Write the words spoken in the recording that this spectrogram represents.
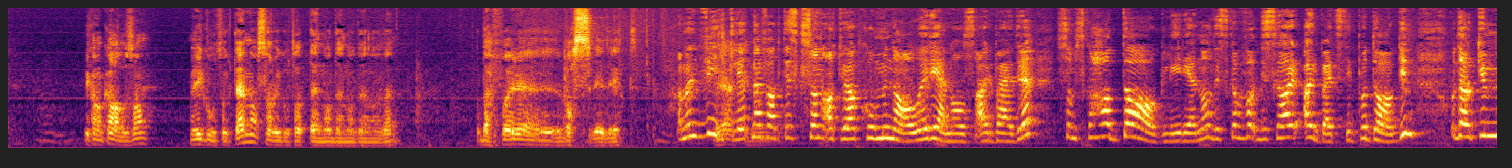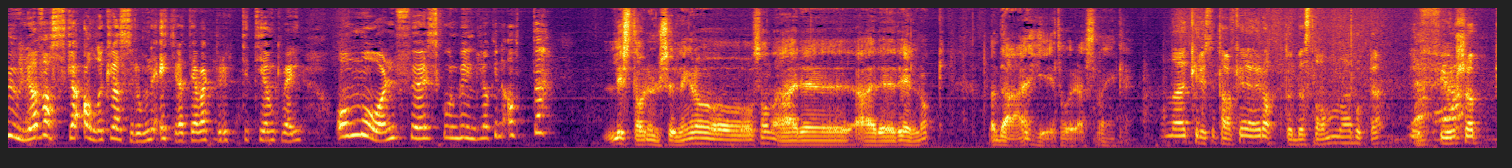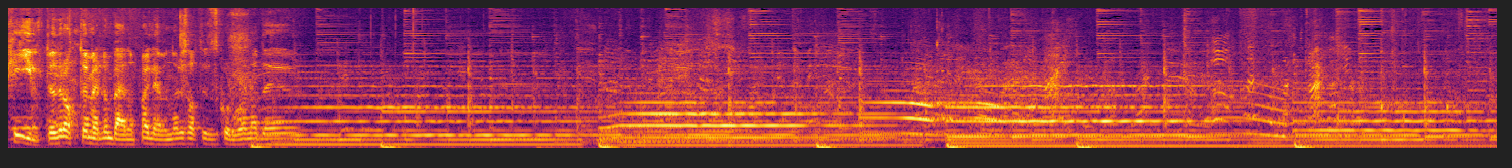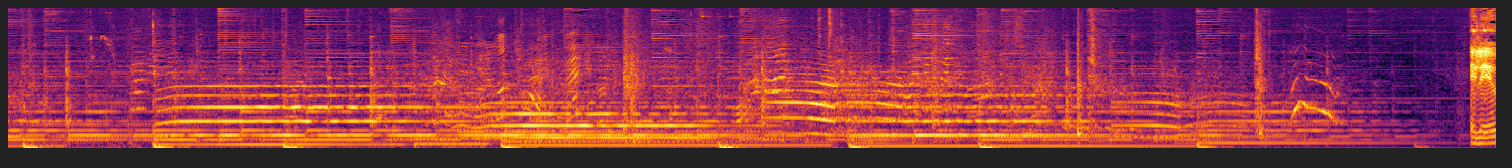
Vi kan ikke ha det sånn. Men vi godtok den, og så har vi godtatt den og den og den. Og den. Og derfor eh, vasser vi dritt. Ja, men Virkeligheten er faktisk sånn at vi har kommunale renholdsarbeidere som skal ha daglig renhold. De skal, de skal ha arbeidstid på dagen. Og det er ikke mulig å vaske alle klasserommene etter at de har vært brukt til ti om kvelden. Og morgenen før skolen begynner klokken åtte. Lista over unnskyldninger og, og sånn er, eh, er reell nok. Men det er helt hårreisende, egentlig. Er kryss i taket. Rottebestanden er borte. I fjor så pilte det rotter mellom beina på elevene når de satt ute i skolegården. og det...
